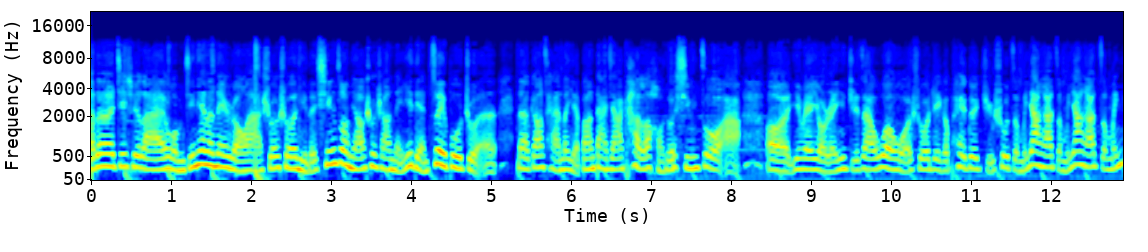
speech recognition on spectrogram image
好的，继续来我们今天的内容啊，说说你的星座描述上哪一点最不准？那刚才呢也帮大家看了好多星座啊，呃，因为有人一直在问我说这个配对指数怎么样啊？怎么样啊？怎么样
